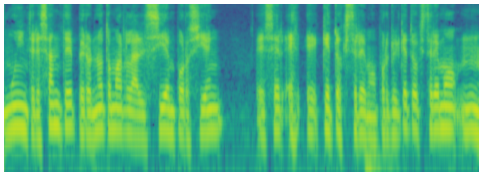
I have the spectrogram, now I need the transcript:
muy interesante, pero no tomarla al 100%, eh, ser eh, eh, keto extremo, porque el keto extremo, mm,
